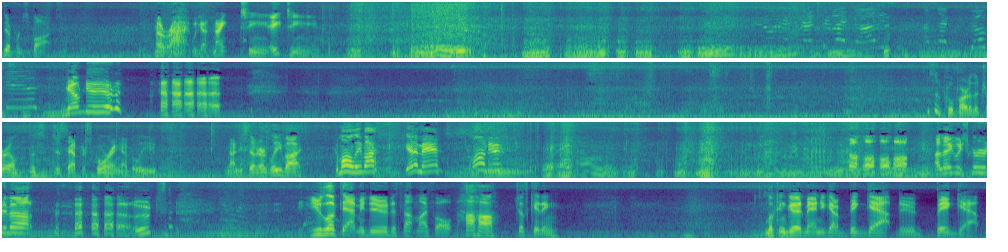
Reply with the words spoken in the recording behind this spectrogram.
different spots. All right, we got 19, 18. Go, dude. this is a cool part of the trail. This is just after scoring, I believe. 97, there's Levi. Come on, Levi. Get it, man. Come on, dude. Oh, I think we screwed him up. Oops. You looked at me, dude. It's not my fault. Haha. -ha. Just kidding. Looking good, man. You got a big gap, dude. Big gap.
